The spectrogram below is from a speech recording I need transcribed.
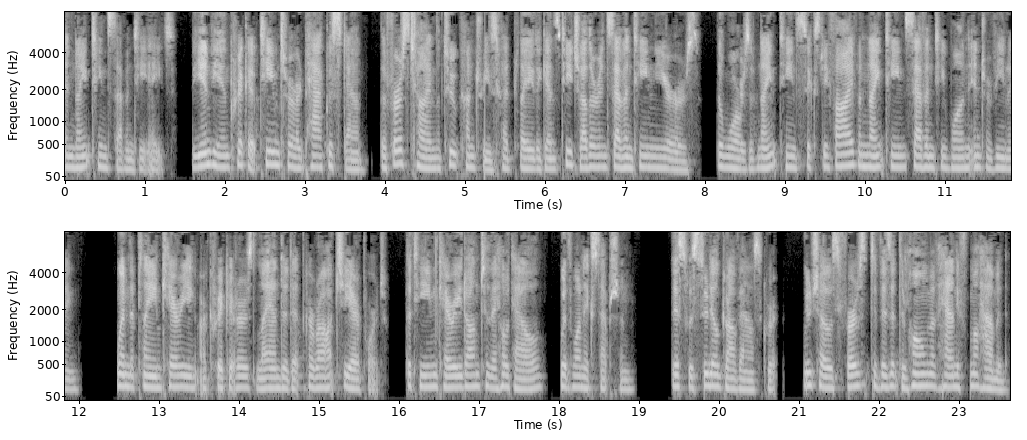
In 1978, the Indian cricket team toured Pakistan, the first time the two countries had played against each other in 17 years, the wars of 1965 and 1971 intervening. When the plane carrying our cricketers landed at Karachi airport, the team carried on to the hotel, with one exception. This was Sunil Gavaskar, who chose first to visit the home of Hanif Mohammad.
